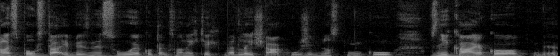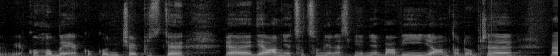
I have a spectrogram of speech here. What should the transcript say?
ale spousta i biznisů jako takzvaných těch vedlejšáků, živnostníků vzniká jako, jako hobby, jako koníček. Prostě uh, dělám něco, co mě nesmírně baví, dělám to dobře. Uh,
